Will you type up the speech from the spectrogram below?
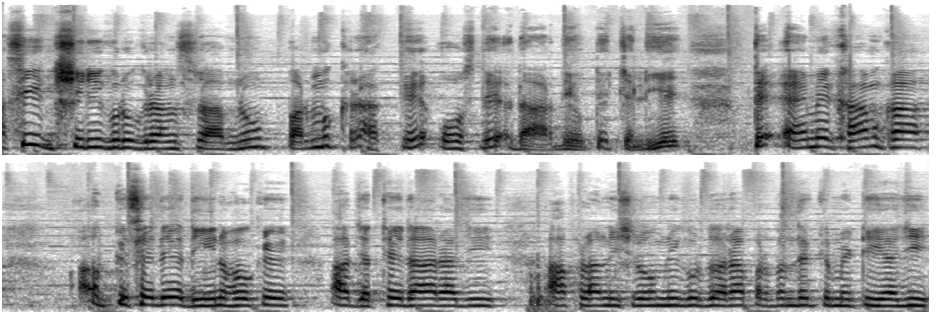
ਅਸੀਂ ਸ੍ਰੀ ਗੁਰੂ ਗ੍ਰੰਥ ਸਾਹਿਬ ਨੂੰ ਪ੍ਰਮੁੱਖ ਰੱਖ ਕੇ ਉਸ ਦੇ ਆਧਾਰ ਦੇ ਉੱਤੇ ਚੱਲੀਏ ਤੇ ਐਵੇਂ ਖਾਮਖਾ ਅਹ ਕਿਸੇ ਦੇ ਅਧੀਨ ਹੋ ਕੇ ਆ ਜਥੇਦਾਰ ਆ ਜੀ, ਆ ਫਲਾਨੀ ਸ਼੍ਰੋਮਣੀ ਗੁਰਦੁਆਰਾ ਪ੍ਰਬੰਧਕ ਕਮੇਟੀ ਆ ਜੀ,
